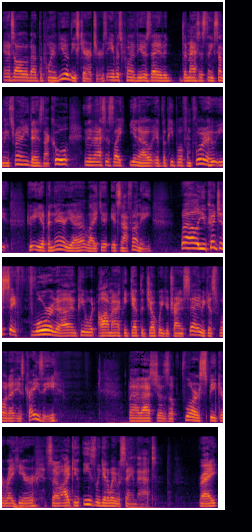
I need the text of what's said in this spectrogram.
and it's all about the point of view of these characters. Ava's point of view is that if it, the masses think something's funny, then it's not cool, and the masses like you know if the people from Florida who eat who eat a Panera like it, it's not funny. Well, you could just say Florida, and people would automatically get the joke what you're trying to say because Florida is crazy but that's just a floor speaker right here, so I can easily get away with saying that. Right?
